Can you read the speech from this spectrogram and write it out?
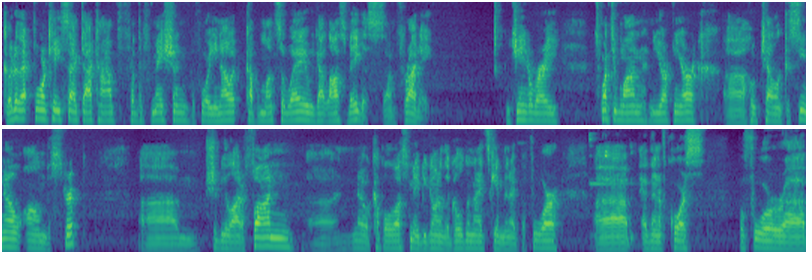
Go to that 401ksite.com for the information. Before you know it, a couple months away, we got Las Vegas on Friday. January 21, New York, New York, uh, hotel and casino on the strip. Um, should be a lot of fun. Uh, I know a couple of us may be going to the Golden Knights game the night before. Uh, and then, of course, before uh,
